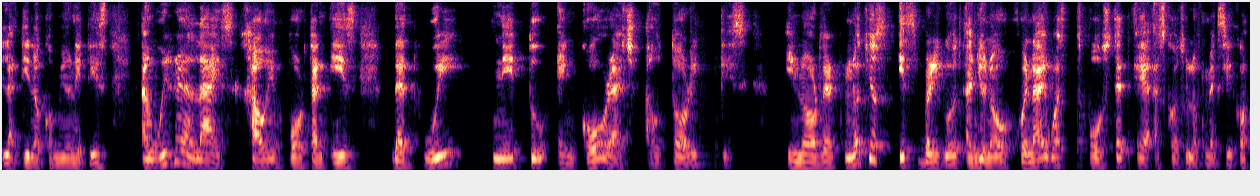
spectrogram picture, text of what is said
Latino communities. And we realized how important is that we need to encourage authorities in order not just it's very good and you know when i was posted uh, as consul of mexico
